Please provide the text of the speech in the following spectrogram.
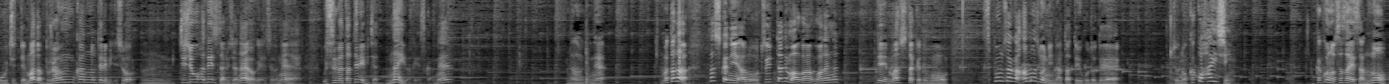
お家ってまだブラウン管のテレビでしょ？うん。地上波デジタルじゃないわけですよね。薄型テレビじゃないわけですからね。なのでね。まあ、ただ、確かに、あの、ツイッターでも話題になってましたけども、スポンサーが Amazon になったということで、その過去配信、過去のサザエさんの、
